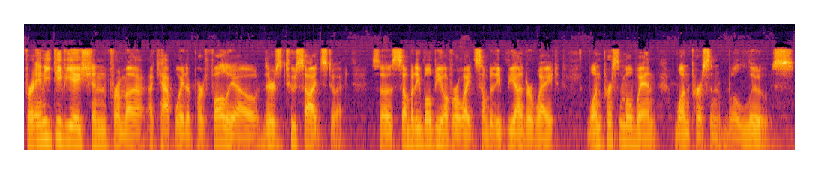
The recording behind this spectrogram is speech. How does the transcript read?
for any deviation from a, a cap weighted portfolio, there's two sides to it. So somebody will be overweight, somebody will be underweight. One person will win, one person will lose.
